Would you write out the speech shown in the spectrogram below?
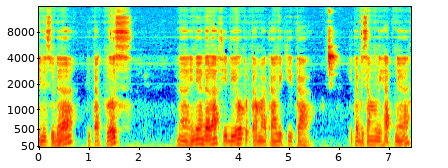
ini sudah kita close. Nah ini adalah video pertama kali kita. Kita bisa melihatnya.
